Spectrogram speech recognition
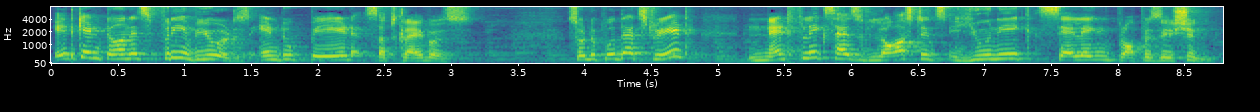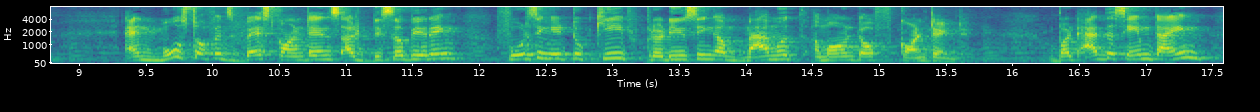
it can turn its free viewers into paid subscribers. So, to put that straight, Netflix has lost its unique selling proposition and most of its best contents are disappearing, forcing it to keep producing a mammoth amount of content. But at the same time,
